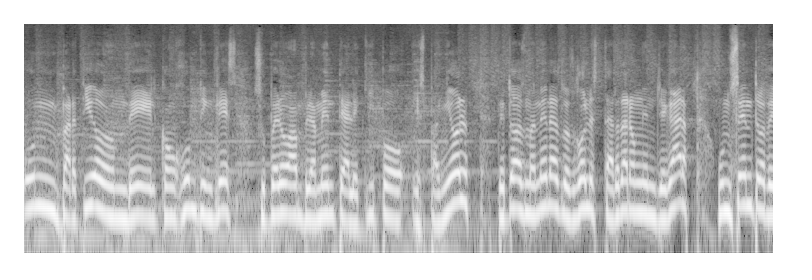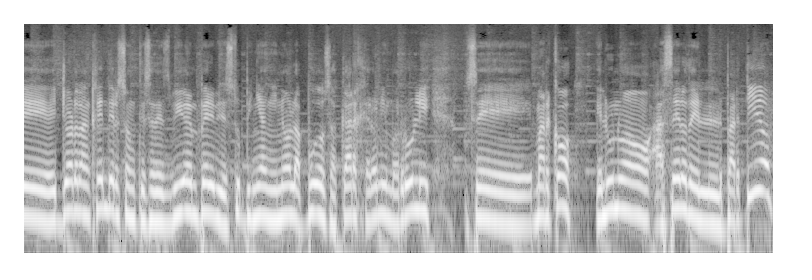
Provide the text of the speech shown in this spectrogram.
un partido donde el conjunto inglés superó ampliamente al equipo español. De todas maneras los goles tardaron en llegar. Un centro de Jordan Henderson que se desvió en Pervis Estupiñán y no la pudo sacar Jerónimo Rulli se marcó el 1 a 0 del partido,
